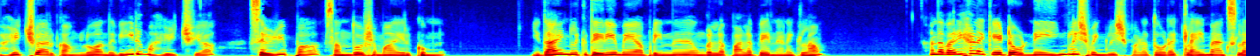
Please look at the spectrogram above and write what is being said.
மகிழ்ச்சியாக இருக்காங்களோ அந்த வீடு மகிழ்ச்சியாக செழிப்பாக சந்தோஷமாக இருக்கும்னு. இதான் எங்களுக்கு தெரியுமே அப்படின்னு உங்களில் பல பேர் நினைக்கலாம். அந்த வரிகளை கேட்ட உடனே இங்கிலீஷ் இங்கிலீஷ் படத்தோட கிளைமேக்ஸில்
